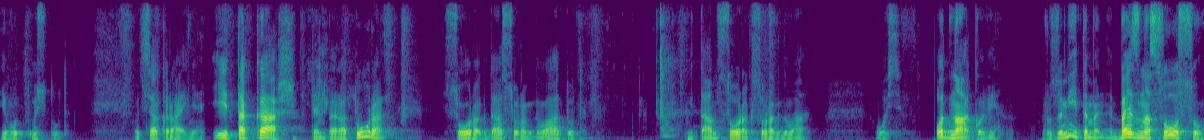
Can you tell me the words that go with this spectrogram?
І от ось тут. Оця крайня. І така ж температура 40, да, 42 тут. І там 40, 42. Ось. Однакові. Розумієте мене? Без насосу,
